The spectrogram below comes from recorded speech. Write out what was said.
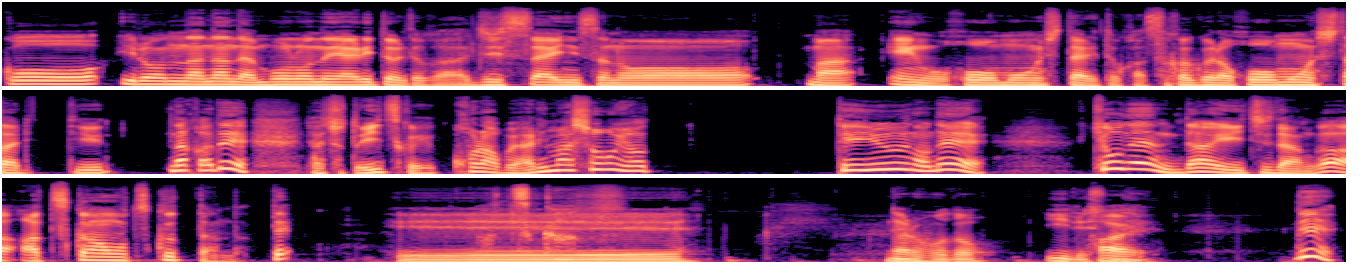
こう、いろんな、なんだ、もののやり取りとか、実際にその、まあ、園を訪問したりとか、酒蔵を訪問したりっていう中で、じゃあちょっといつかコラボやりましょうよっていうので、去年第1弾が熱燗を作ったんだって。へえ。なるほど。いいですね。はいで、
